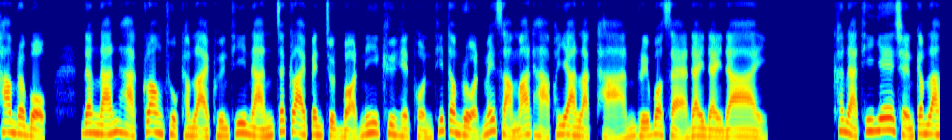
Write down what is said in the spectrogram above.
ข้ามระบบ ดังนั้นหากกล้องถูกทำลายพื้นที่นั้นจะกลายเป็นจุดบอดนี่คือเหตุผลที่ตำรวจไม่สามารถหาพยานหลักฐานหรือเบาะแสใด ๆ ได้ ขณะที่เย่เฉินกำลัง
